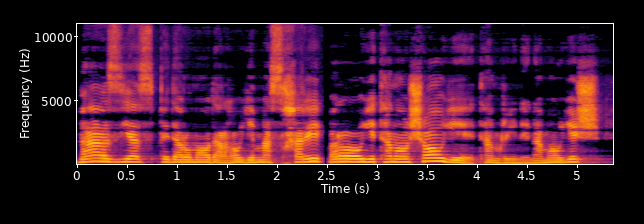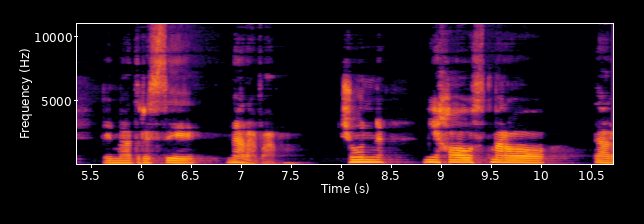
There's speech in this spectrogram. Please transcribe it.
بعضی از پدر و مادرهای مسخره برای تماشای تمرین نمایش به مدرسه نروم چون می‌خواست مرا در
